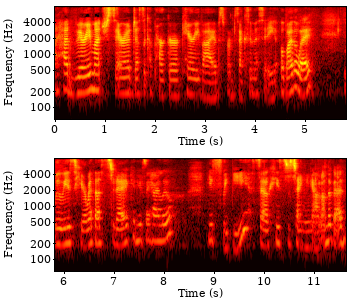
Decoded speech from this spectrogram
I had very much Sarah Jessica Parker Carrie vibes from Sex in the City. Oh, by the way, Louis is here with us today. Can you say hi, Lou? He's sleepy, so he's just hanging out on the bed.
